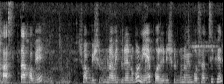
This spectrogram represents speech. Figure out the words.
খাস্তা হবে। সব বিস্কুটগুলো আমি তুলে নেব, নিয়ে পরের বিস্কুটগুলো আমি বসাচ্ছি ফের।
